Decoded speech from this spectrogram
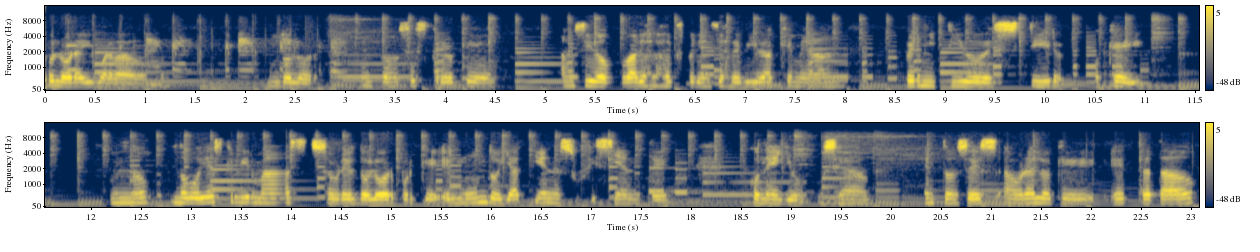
dolor ahí guardado, un dolor. Entonces creo que han sido varias las experiencias de vida que me han permitido decir, ok, no, no voy a escribir más sobre el dolor porque el mundo ya tiene suficiente con ello. O sea, Entonces ahora lo que he tratado,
